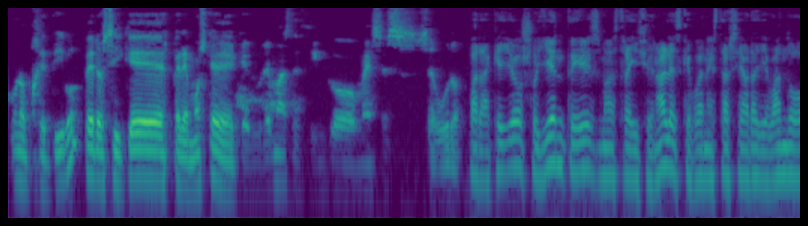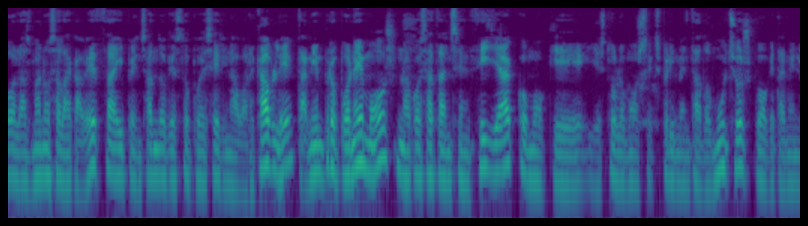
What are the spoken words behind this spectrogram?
objetivo, pero sí que esperemos que, dure más de cinco meses, seguro. Para aquellos oyentes más tradicionales que a estarse ahora llevando las manos a la cabeza y pensando que esto puede ser inabarcable, también proponemos una cosa tan sencilla como que, y esto lo hemos experimentado muchos, supongo que también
